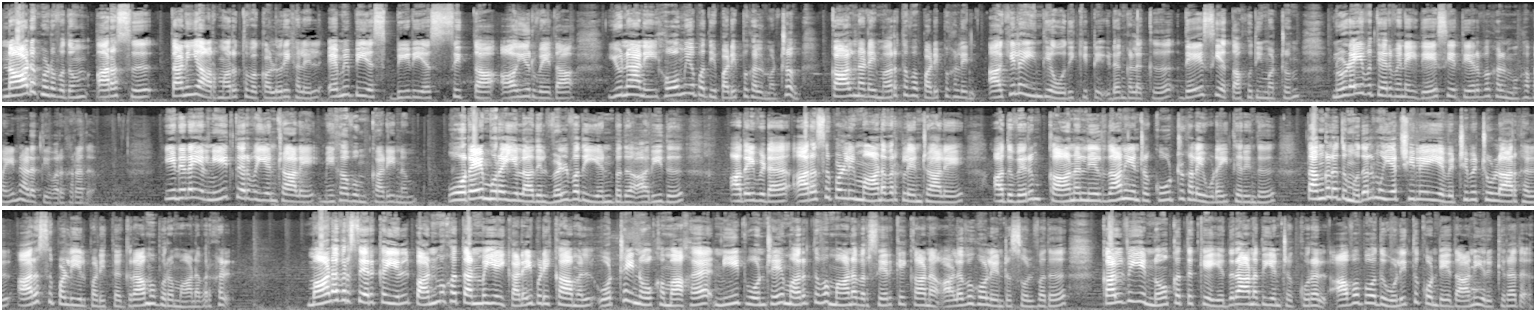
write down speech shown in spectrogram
நாடு முழுவதும் அரசு தனியார் மருத்துவக் கல்லூரிகளில் MBBS BDS Siddha Ayurveda Unani homeopathy படிப்புகள் மற்றும் கால்நடை மருத்துவ படிப்புகளின் அகில இந்திய ஒதுக்கீட்டு இடங்களுக்கு தேசிய தகுதி மற்றும் நுழைவுத் தேர்வினை தேசிய தேர்வுகள் முகமை நடத்தி வருகிறது. இந்நிலையில் நீட் தேர்வு என்றாலே மிகவும் கடினம். ஒரே முறையில் அதில் வெல்வது என்பது அரிது. அதைவிட அரசு பள்ளி மாணவர்கள் என்றாலே அது வெறும் காணல் நீர்தான் என்ற கூற்றுகளை உடைத்தெறிந்து தங்களது முதல் முயற்சியிலேயே வெற்றி பெற்றுள்ளார்கள் அரசு பள்ளியில் படித்த கிராமப்புற மாணவர்கள். மாணவர் சேர்க்கையில் பன்முகத்தன்மையை கடைபிடிக்காமல் ஒற்றை நோக்கமாக நீட் ஒன்றே மருத்துவ மாணவர் சேர்க்கைக்கான அளவுகோல் என்று சொல்வது கல்வியின் நோக்கத்துக்கே எதிரானது என்ற குரல் அவ்வப்போது ஒலித்துக் கொண்டேதான் இருக்கிறது.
